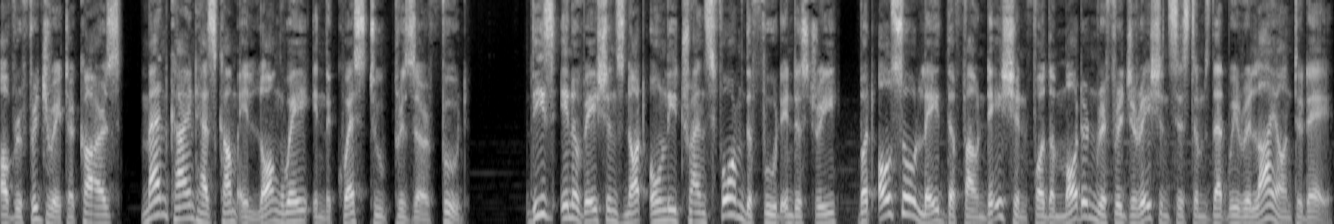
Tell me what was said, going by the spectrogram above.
of refrigerator cars, mankind has come a long way in the quest to preserve food. These innovations not only transformed the food industry, but also laid the foundation for the modern refrigeration systems that we rely on today.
